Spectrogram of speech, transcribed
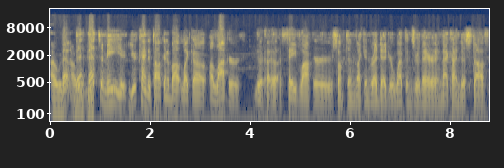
i would, I That would that, that to me, you- you're kind of talking about like a, a locker, a, a save locker or something like in Red Dead. Your weapons are there and that kind of stuff.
